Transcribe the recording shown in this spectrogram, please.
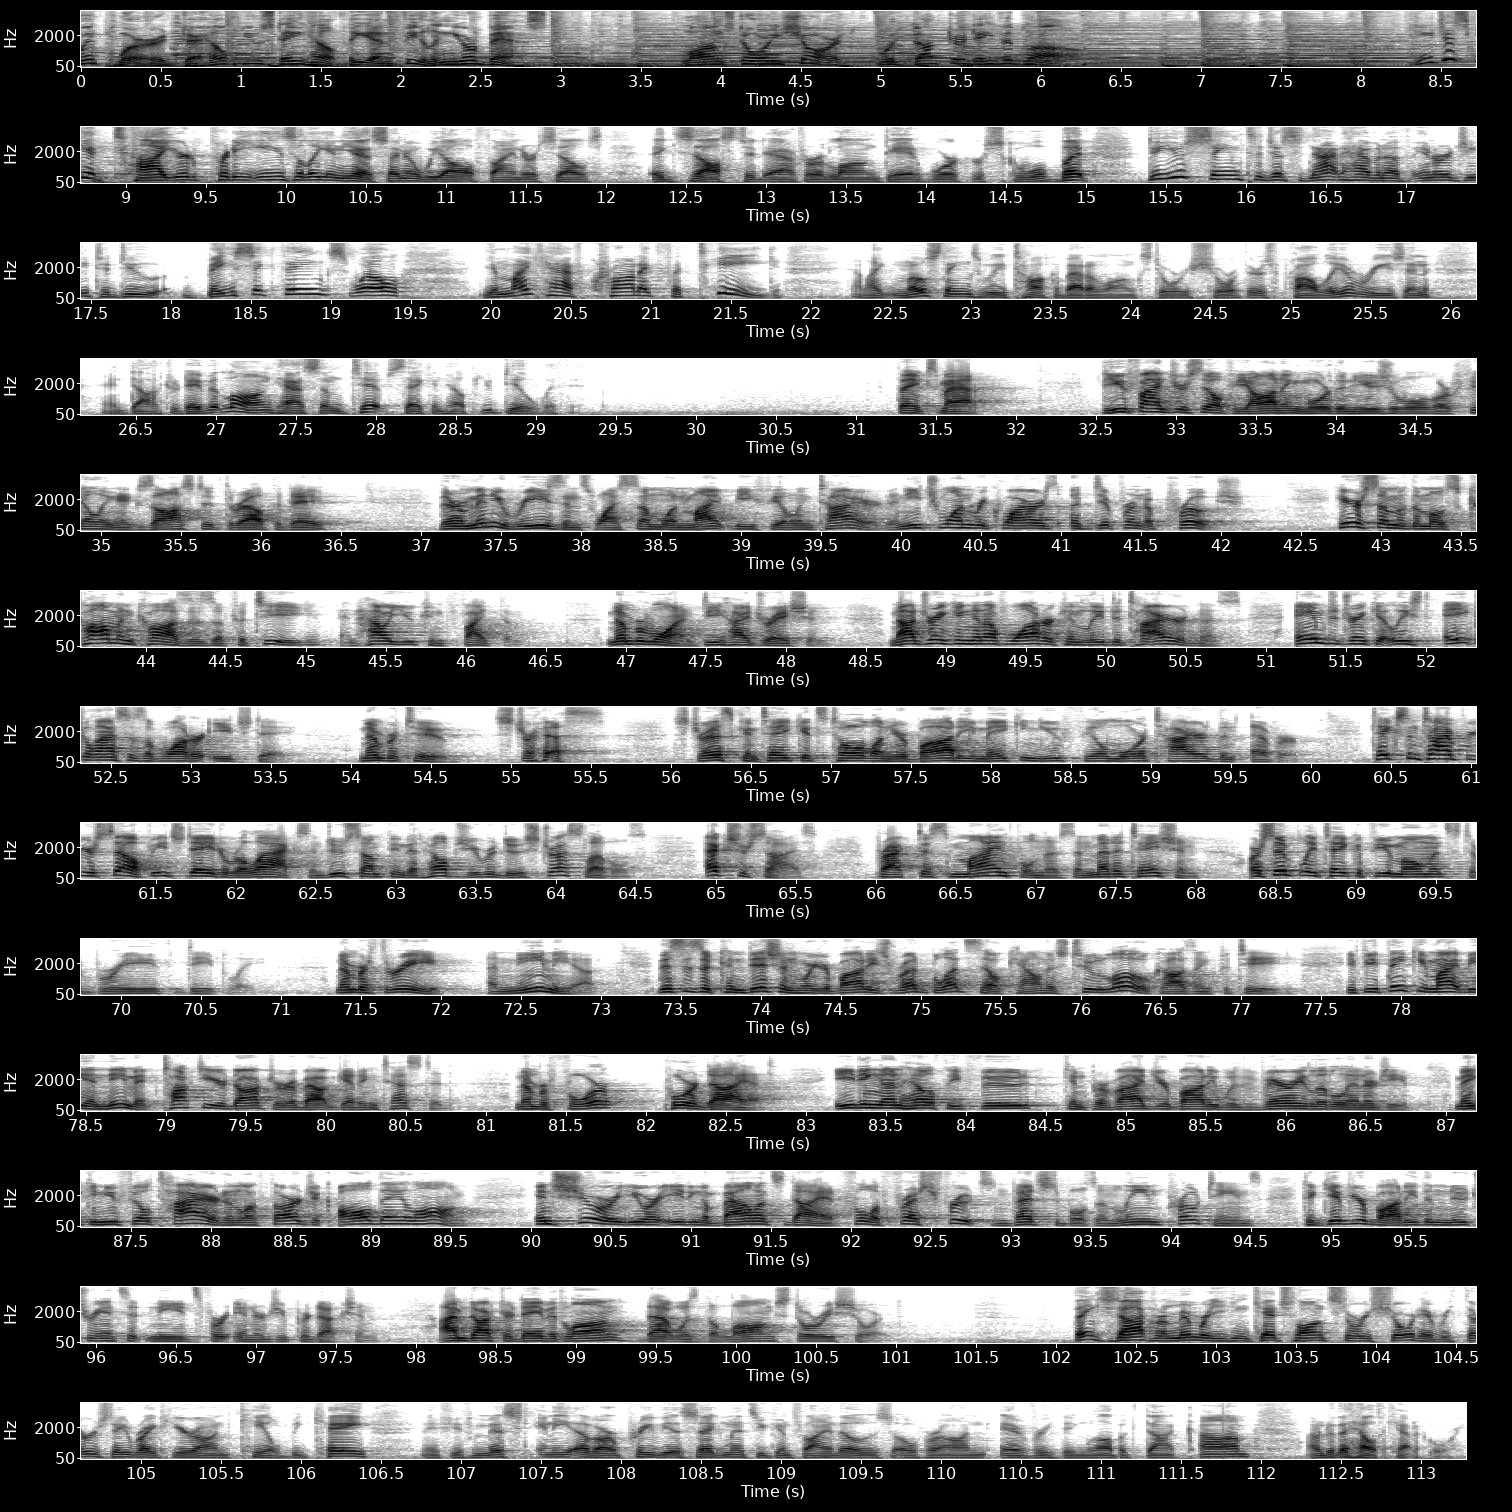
quick word to help you stay healthy and feeling your best. Long story short, with Dr. David Long. Do you just get tired pretty easily? And yes, I know we all find ourselves exhausted after a long day at work or school, but do you seem to just not have enough energy to do basic things? Well, you might have chronic fatigue. And like most things we talk about in Long Story Short, there's probably a reason, and Dr. David Long has some tips that can help you deal with it. Thanks, Matt. Do you find yourself yawning more than usual or feeling exhausted throughout the day? There are many reasons why someone might be feeling tired, and each one requires a different approach. Here are some of the most common causes of fatigue and how you can fight them. Number one, dehydration. Not drinking enough water can lead to tiredness. Aim to drink at least eight glasses of water each day. Number two, stress. Stress can take its toll on your body, making you feel more tired than ever. Take some time for yourself each day to relax and do something that helps you reduce stress levels. Exercise, practice mindfulness and meditation, or simply take a few moments to breathe deeply. Number three, anemia. This is a condition where your body's red blood cell count is too low, causing fatigue. If you think you might be anemic, talk to your doctor about getting tested. Number four, poor diet. Eating unhealthy food can provide your body with very little energy, making you feel tired and lethargic all day long. Ensure you are eating a balanced diet full of fresh fruits and vegetables and lean proteins to give your body the nutrients it needs for energy production. I'm Dr. David Long. That was the long story short. Thanks, Doc. Remember, you can catch Long Story Short every Thursday right here on KLBK. And if you've missed any of our previous segments, you can find those over on everythinglubbock.com under the health category.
